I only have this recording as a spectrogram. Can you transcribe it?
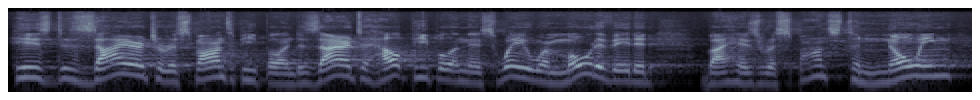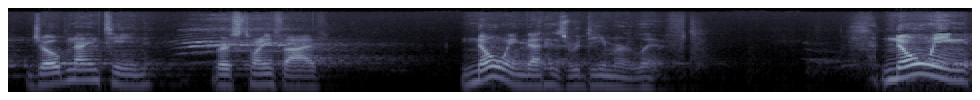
His desire to respond to people and desire to help people in this way were motivated by his response to knowing, Job 19, verse 25, knowing that his Redeemer lived knowing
